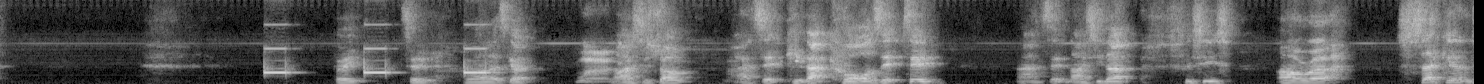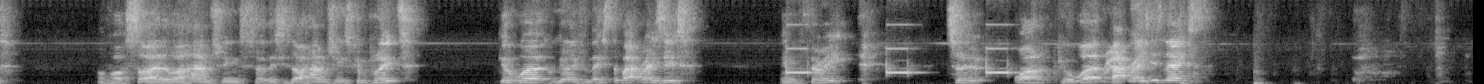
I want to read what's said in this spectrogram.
Three, two, one, let's go. Work. Nice and strong. That's it. Keep that core zipped in. That's it. Nicely done. This is our uh, second of our side of our hamstrings. So this is our hamstrings complete. Good work. We're going from this to back raises in three, two, one. Good work. Back raises next.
